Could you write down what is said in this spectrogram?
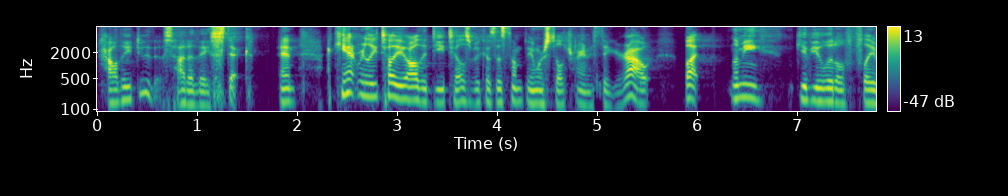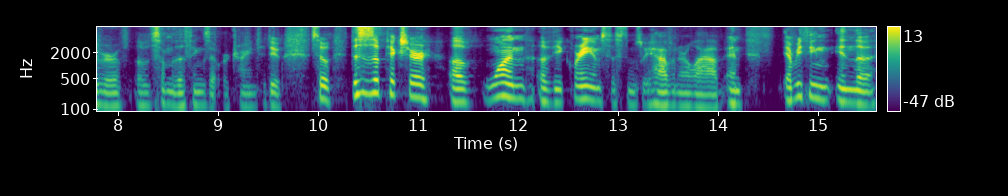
how they do this. How do they stick? And I can't really tell you all the details because it's something we're still trying to figure out, but let me give you a little flavor of, of some of the things that we're trying to do. So this is a picture of one of the aquarium systems we have in our lab. And everything in the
